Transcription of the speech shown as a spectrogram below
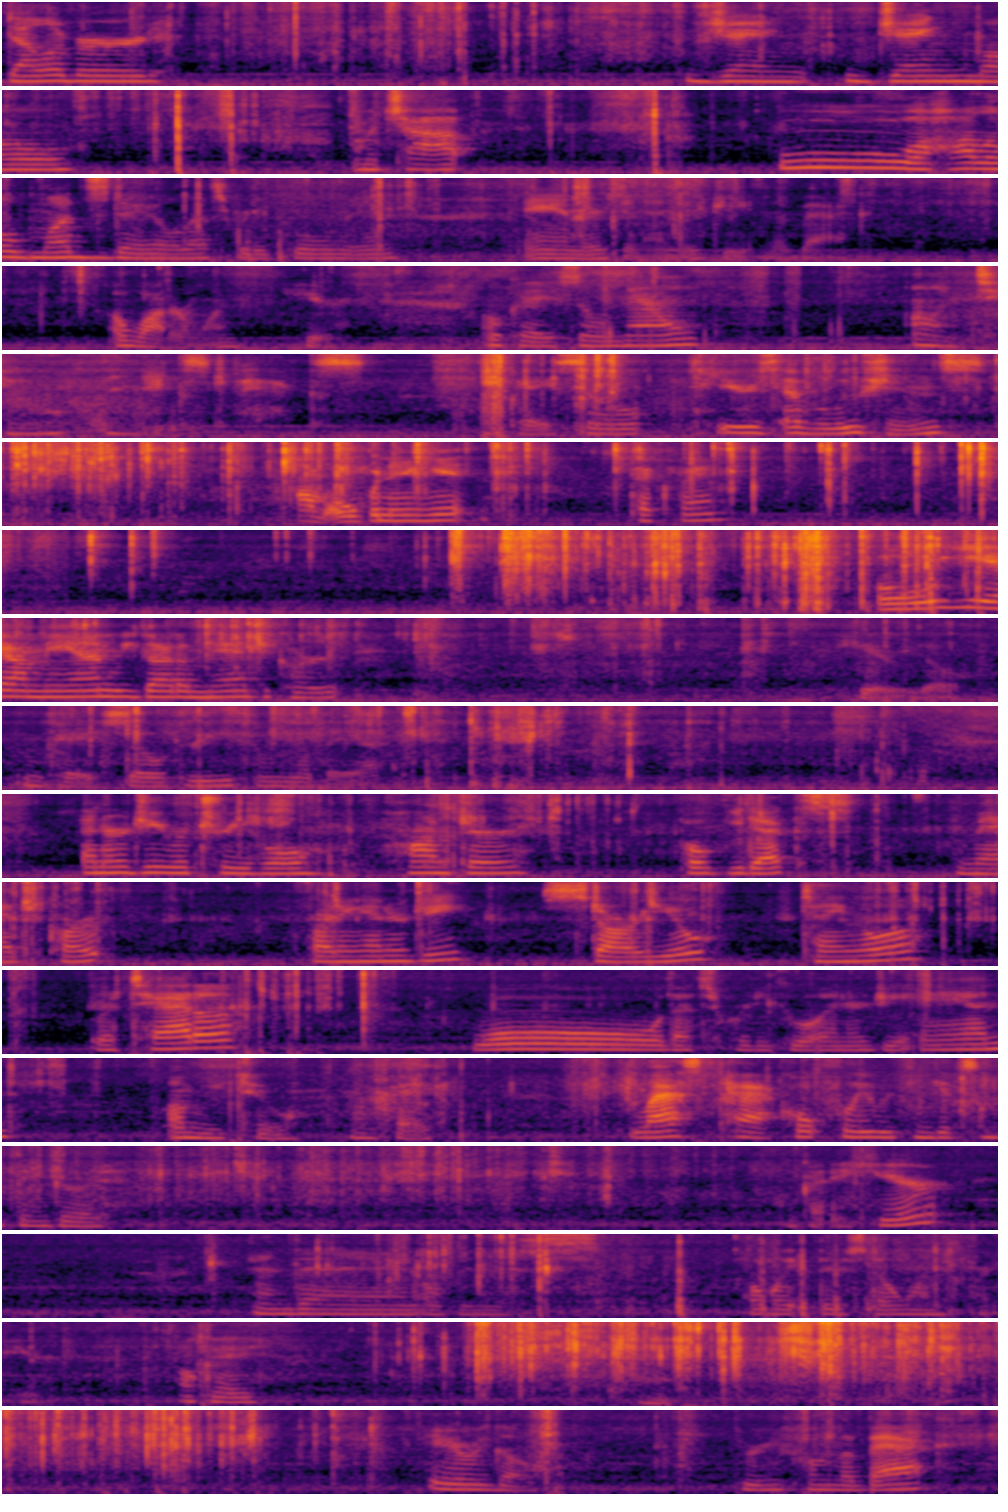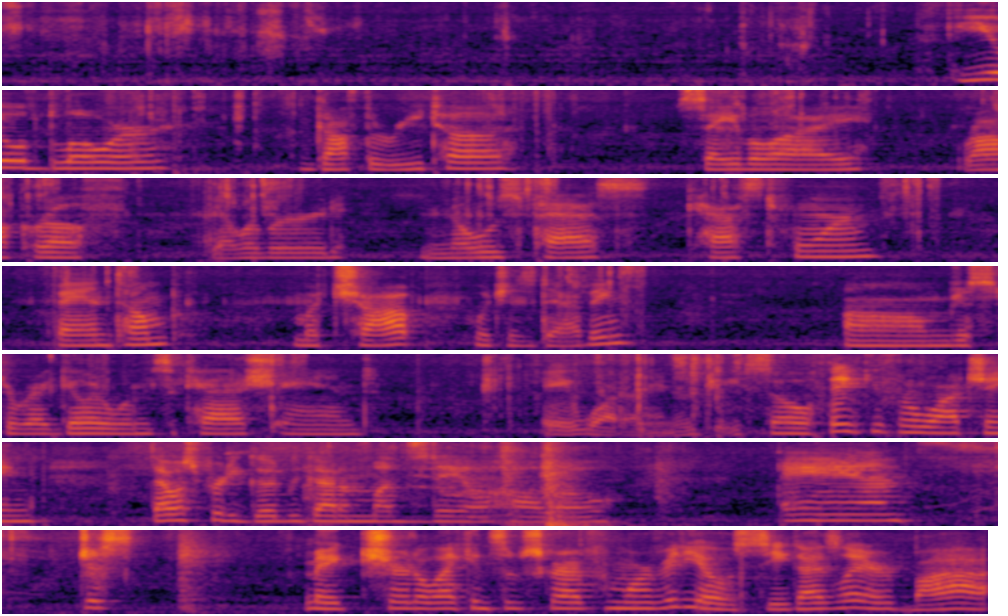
Delibird, Jang Jangmo, Machop. Ooh, a holo Mudsdale. That's pretty cool, man. And there's an energy in the back a water one here. Okay, so now on to the next packs. Okay, so here's Evolutions. I'm opening it, Tech Fan. Oh yeah, man, we got a Magikarp. Here we go. Okay, so three from the back. Energy Retrieval, Haunter, Pokédex, Magikarp, Fighting Energy, Staryu, Tangela, Rattata. Whoa, that's pretty cool energy. And a Mewtwo. Okay. Last pack. Hopefully we can get something good. Okay, here. And then open this. Oh wait, there's still one right here. Okay. Here we go. Three from the back. Field Blower, Gothorita, Sableye, Rockruff, Delibird, Nosepass, Castform, Phantump, Machop, which is dabbing, um, just a regular Whimsicott and a water energy. So thank you for watching. That was pretty good. We got a Mudsdale Holo. And just make sure to like and subscribe for more videos. See you guys later. Bye.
